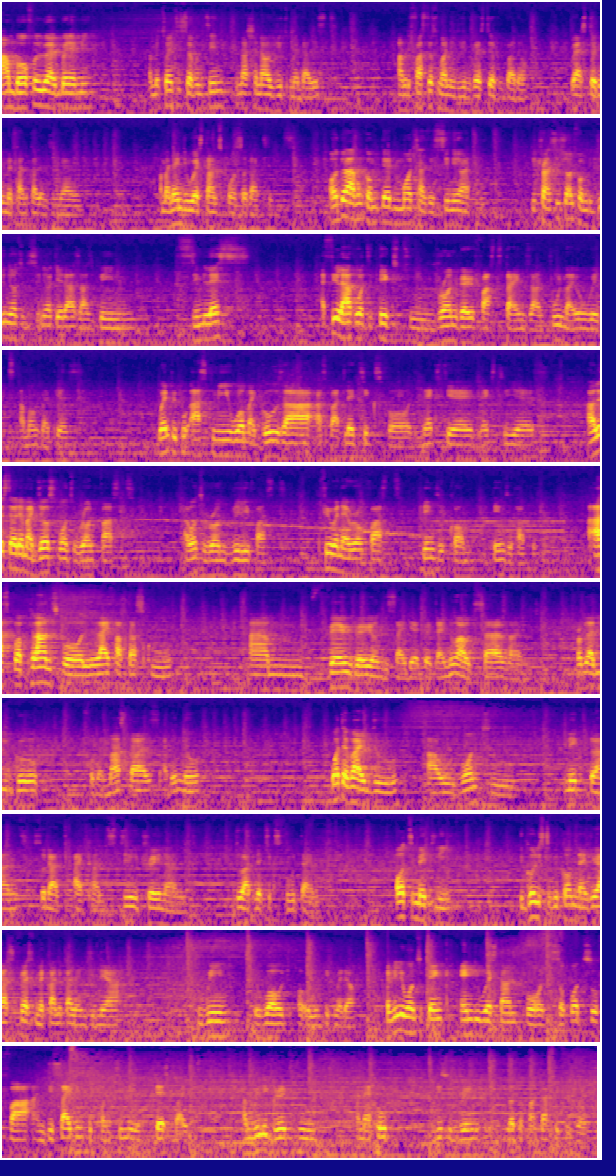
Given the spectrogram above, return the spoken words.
I'm Bowofoluwa Egbeyemi. I'm a 2017 National Youth Medalist. I'm the fastest man in the University of Ibadan, where I study mechanical engineering. I'm an ND Western sponsored athlete. Although I haven't competed much as a senior athlete, the transition from the junior to the senior cadres has been seamless. I feel I have what it takes to run very fast times and pull my own weight among my peers. When people ask me what my goals are as per athletics for the next year, next two years, I always tell them I just want to run fast. I want to run really fast. I feel when I run fast, things will come, things will happen. As for plans for life after school, I'm very, very undecided, but I know I would serve and probably go for my master's. I don't know. Whatever I do, I would want to make plans so that I can still train and do athletics full time. Ultimately, the goal is to become Nigeria's first mechanical engineer to win the World or Olympic medal. I really want to thank ND Western for the support so far and deciding to continue despite. I'm really grateful and I hope this will bring a lot of fantastic results.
